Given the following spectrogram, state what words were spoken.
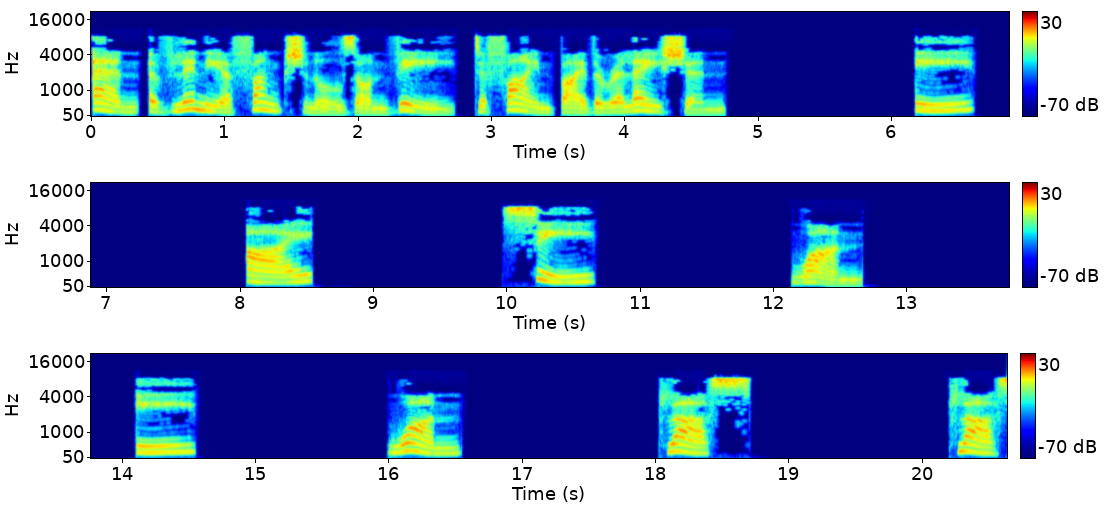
n of linear functionals on V, defined by the relation E I C 1 E one plus plus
